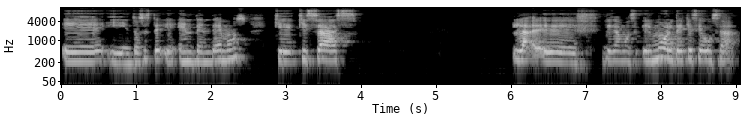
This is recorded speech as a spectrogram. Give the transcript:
Eh, y entonces eh, entendemos que quizás, la, eh, digamos, el molde que se usa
